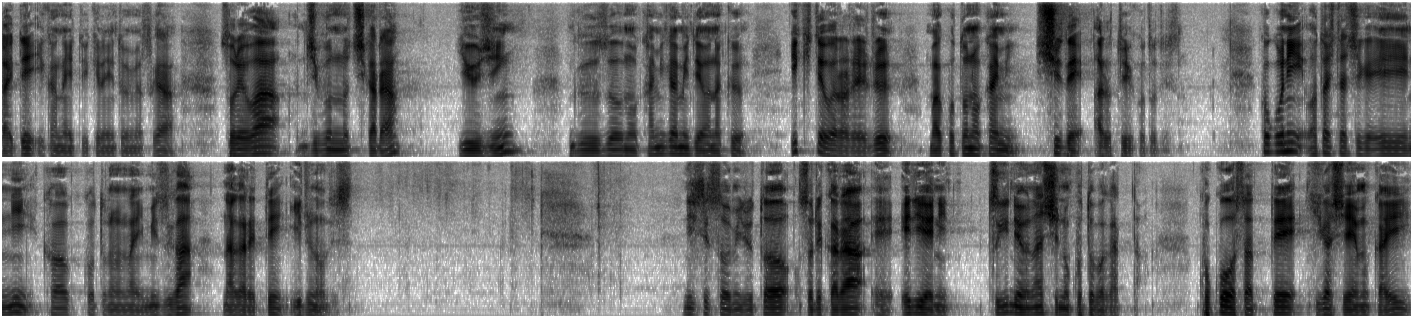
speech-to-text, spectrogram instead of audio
えていかないといけないと思いますがそれは自分の力友人偶像の神々ではなく生きておられる誠の神主であるということです。ここに私たちが永遠に乾くことのない水が流れているのです。二節を見るとそれからエリアに次のような主の言葉があった。ここを去って東へ向かい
